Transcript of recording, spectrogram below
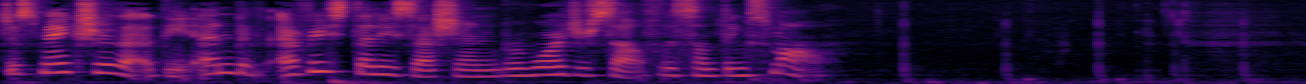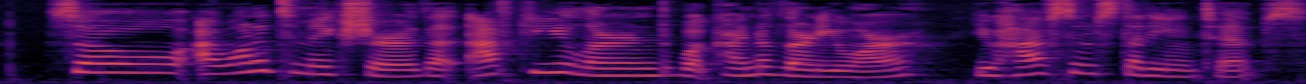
Just make sure that at the end of every study session, reward yourself with something small. So, I wanted to make sure that after you learned what kind of learner you are, you have some studying tips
